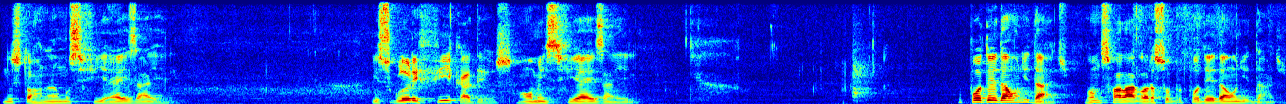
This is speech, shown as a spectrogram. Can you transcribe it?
nos tornamos fiéis a ele. Isso glorifica a Deus, homens fiéis a ele. O poder da unidade. Vamos falar agora sobre o poder da unidade.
